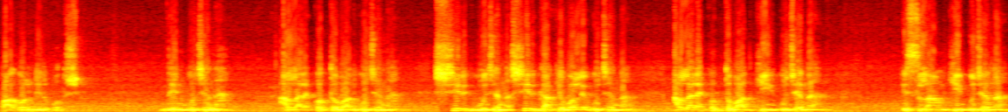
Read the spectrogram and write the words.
পাগল নির্বোধ সে দিন বুঝে না। আল্লাহর একত্ববাদ বুঝে না। শির্ক বুঝে না। শির কাকে বলে বুঝে না। আল্লাহর একত্ববাদ কি বুঝে না? ইসলাম কি বুঝে না?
